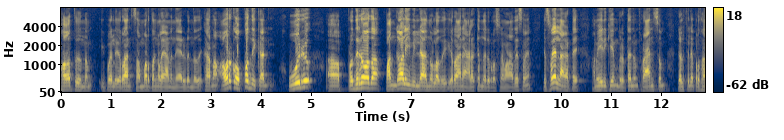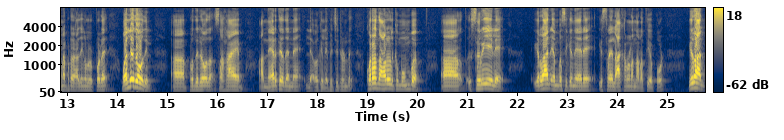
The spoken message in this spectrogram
ഭാഗത്തു നിന്നും ഇപ്പോൾ ഇറാൻ സമ്മർദ്ദങ്ങളെയാണ് നേരിടുന്നത്. കാരണം അവർക്കൊപ്പം നിൽക്കാൻ ഒരു പ്രതിരോധ പങ്കാളിയുമില്ല എന്നുള്ളത് ഇറാനെ അലട്ടുന്ന ഒരു പ്രശ്നമാണ്. അതേസമയം ഇസ്രായേലിനാകട്ടെ അമേരിക്കയും ബ്രിട്ടനും ഫ്രാൻസും ഗൾഫിലെ പ്രധാനപ്പെട്ട രാജ്യങ്ങൾ ഉൾപ്പെടെ വലിയ തോതിൽ പ്രതിരോധ സഹായം നേരത്തെ തന്നെ അവർക്ക് ലഭിച്ചിട്ടുണ്ട്. കുറേ നാളുകൾക്ക് മുമ്പ് സിറിയയിലെ ഇറാൻ എംബസിക്ക് നേരെ ഇസ്രായേൽ ആക്രമണം നടത്തിയപ്പോൾ ഇറാൻ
